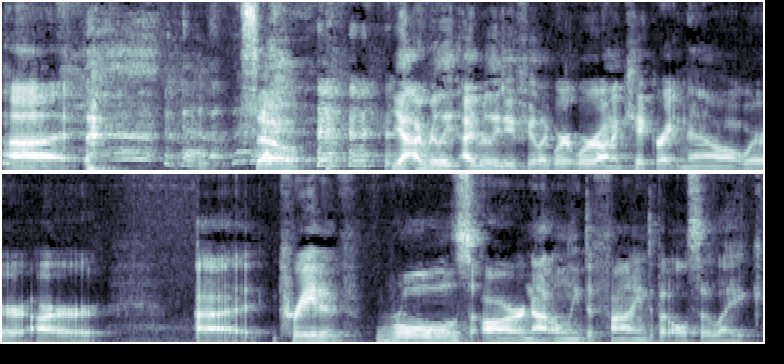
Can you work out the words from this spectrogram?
Uh, so yeah, I really, I really do feel like we're, we're on a kick right now where our uh, creative roles are not only defined but also like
